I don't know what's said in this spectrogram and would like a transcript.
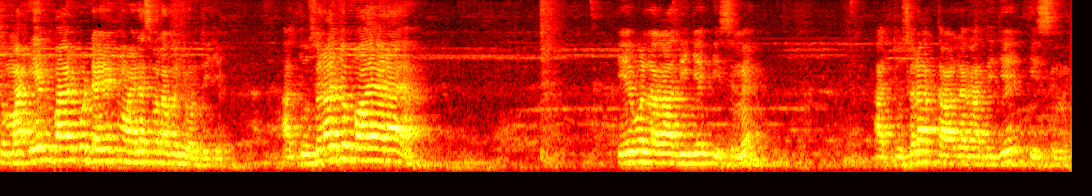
तो मैं एक वायर को डायरेक्ट माइनस वाला को जोड़ दीजिए और दूसरा जो वायर आया, ये वो लगा दीजिए इसमें और दूसरा तार लगा दीजिए इसमें,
